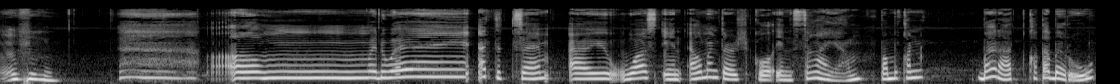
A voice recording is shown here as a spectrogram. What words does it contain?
um, by the way, at the time I was in elementary school in Sangayam, Pamukan Barat, Kota Baru.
